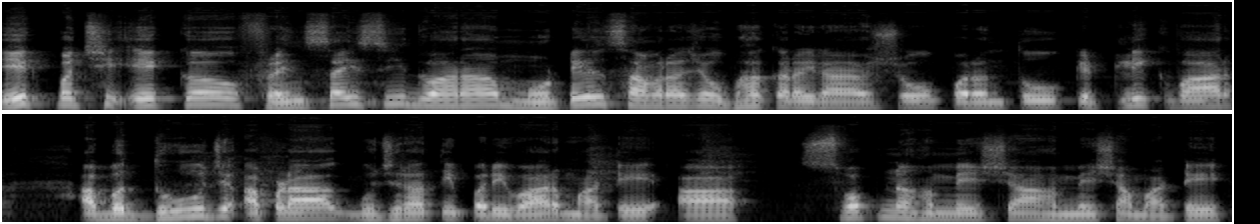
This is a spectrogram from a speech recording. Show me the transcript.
એક પછી એક ફ્રેન્ચાઇઝી દ્વારા મોટેલ સામ્રાજ્ય ઊભા કરી રહ્યા છો, પરંતુ કેટલીક વાર આ બધું જ આપણા ગુજરાતી પરિવાર માટે આ સ્વપ્ન હંમેશા હંમેશા માટે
